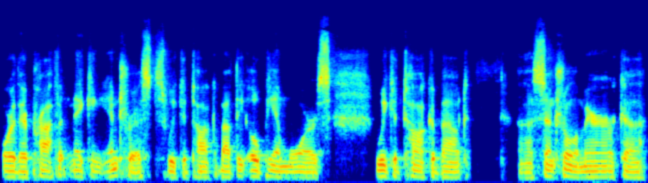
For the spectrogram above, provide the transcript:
or their profit making interests. We could talk about the opium wars. We could talk about Central America.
